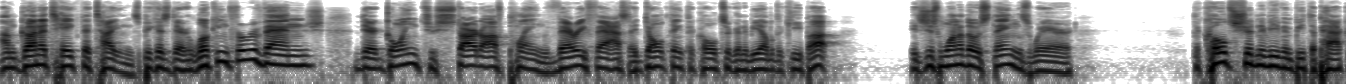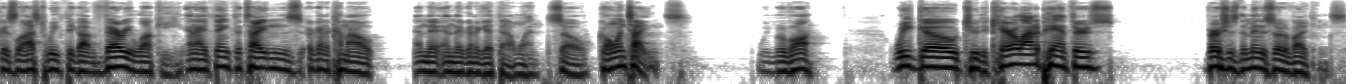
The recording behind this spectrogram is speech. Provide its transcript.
I'm going to take the Titans because they're looking for revenge. They're going to start off playing very fast. I don't think the Colts are going to be able to keep up. It's just one of those things where the Colts shouldn't have even beat the Packers last week. They got very lucky, and I think the Titans are going to come out and they're, and they're going to get that win. So going Titans. We move on. We go to the Carolina Panthers versus the Minnesota Vikings.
